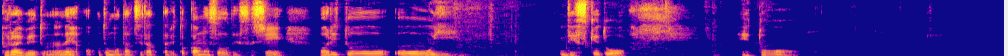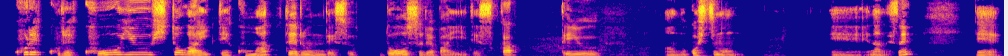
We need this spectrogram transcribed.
プライベートのね、お友達だったりとかもそうですし、割と多いんですけど、えっと、これこれこういう人がいて困ってるんです。どうすればいいですか？っていう、あの、ご質問、えーなんですね。で、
